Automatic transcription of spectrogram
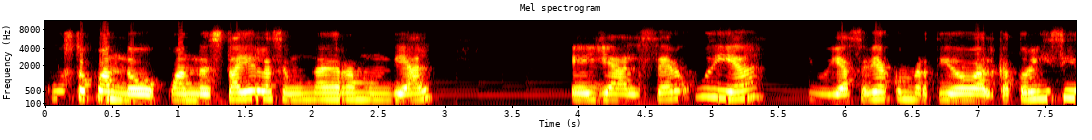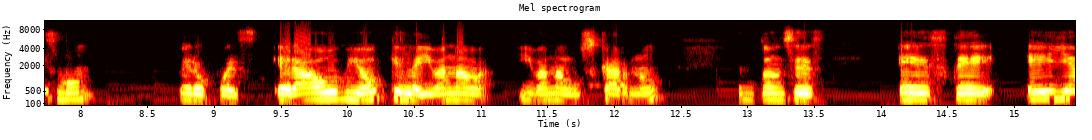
justo cuando, cuando estalla la Segunda Guerra Mundial, ella al ser judía, ya se había convertido al catolicismo, pero pues era obvio que la iban a, iban a buscar, ¿no? Entonces, este, ella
